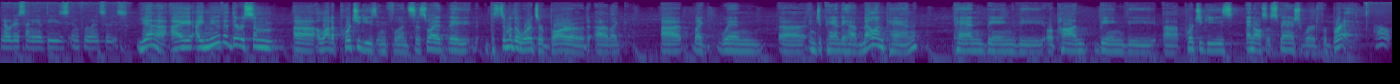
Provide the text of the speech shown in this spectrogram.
notice any of these influences. Yeah, I, I knew that there was some uh, a lot of Portuguese influence. That's why they some of the words are borrowed. Uh, like uh, like when uh, in Japan they have melon pan, pan being the or pan being the uh, Portuguese and also Spanish word for bread. Oh,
